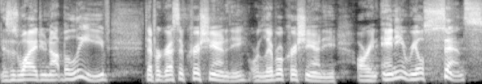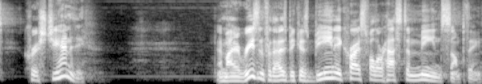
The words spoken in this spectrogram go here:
This is why I do not believe that progressive Christianity or liberal Christianity are in any real sense Christianity. And my reason for that is because being a Christ follower has to mean something.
